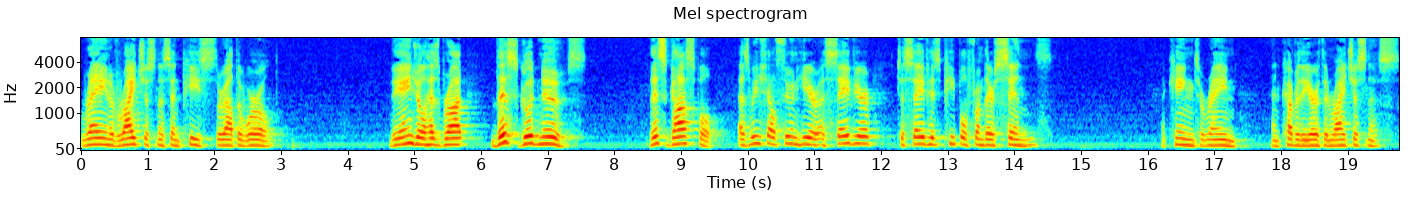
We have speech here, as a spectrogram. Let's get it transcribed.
reign of righteousness and peace throughout the world. The angel has brought this good news, this gospel, as we shall soon hear, a Savior to save his people from their sins, a king to reign and cover the earth in righteousness,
